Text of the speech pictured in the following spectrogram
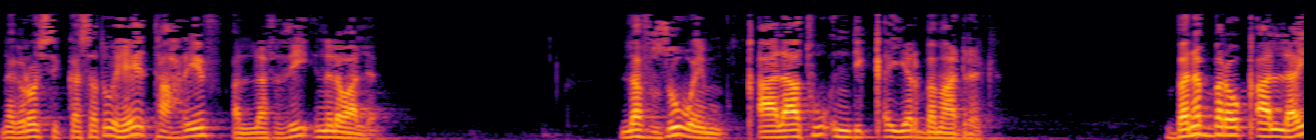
ነገሮች ሲከሰቱ ይሄ ታሕሪፍ አለፍዚ እንለዋለን። ለፍዙ ወይም ቃላቱ እንዲቀየር በማድረግ በነበረው ቃል ላይ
